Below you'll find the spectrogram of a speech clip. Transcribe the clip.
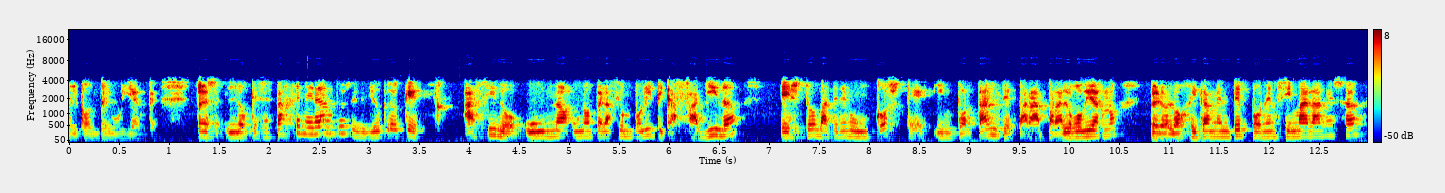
el contribuyente. Entonces, lo que se está generando es decir, yo creo que ha sido una operación política fallida esto va a tener un coste importante para, para el gobierno, pero lógicamente pone encima de la mesa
